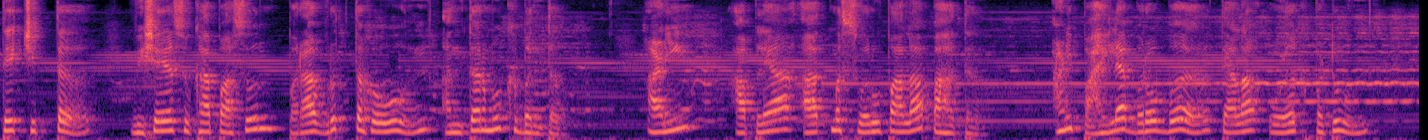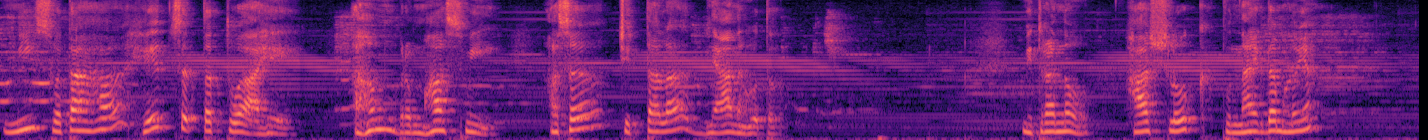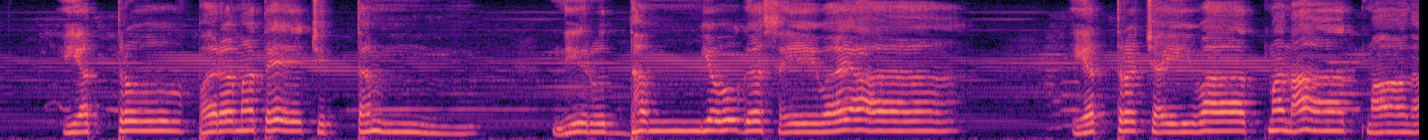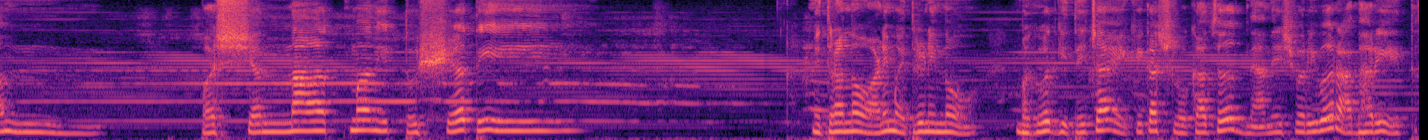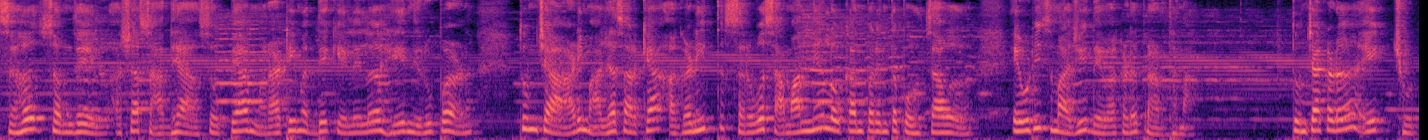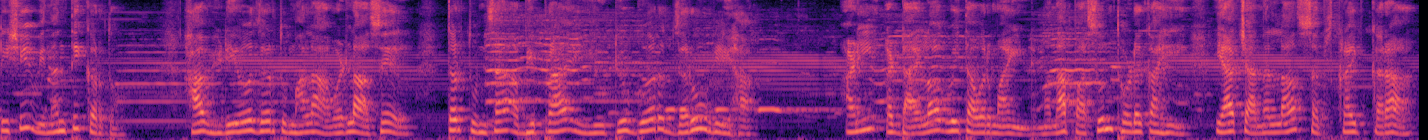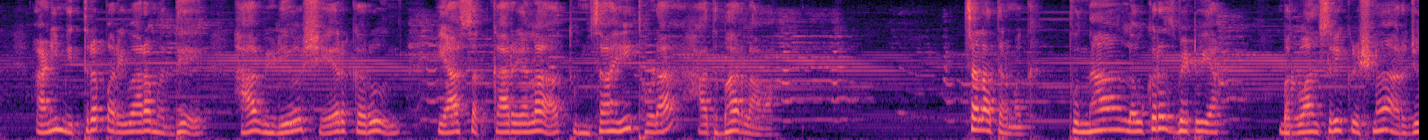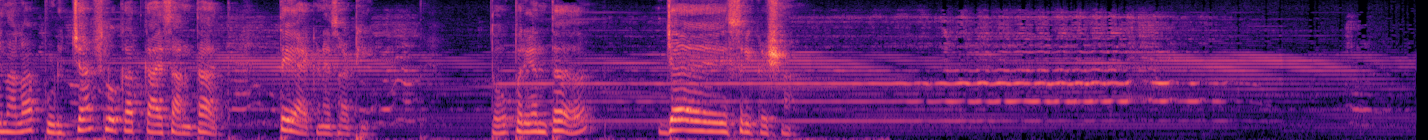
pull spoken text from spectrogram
ते चित्त विषयसुखापासून परावृत्त होऊन अंतर्मुख बनतं आणि आपल्या आत्मस्वरूपाला पाहतं आणि पाहिल्याबरोबर त्याला ओळख पटून मी स्वतः हेच तत्व आहे अहम ब्रह्मास्मी असं चित्ताला ज्ञान होतं. मित्रांनो हा श्लोक पुन्हा एकदा म्हणूया. यत्रो परमते चित्तं निरुद्धं योगसेवया। यत्र चैवात्मनात्मानं पश्यन्नात्मनि तुष्यती। मित्रांनो आणि मैत्रिणींनो भगवद्गीतेच्या एकेका श्लोकाचं ज्ञानेश्वरीवर आधारित सहज समजेल अशा साध्या सोप्या मराठीमध्ये केलेलं हे निरूपण तुमच्या आणि माझ्यासारख्या अगणित सर्वसामान्य लोकांपर्यंत पोहोचावं एवढीच माझी देवाकडं प्रार्थना. तुमच्याकडं एक छोटीशी विनंती करतो. हा व्हिडिओ जर तुम्हाला आवडला असेल तर तुमचा अभिप्राय यूट्यूबवर जरूर लिहा. आणि a dialogue with our mind मनापासून थोडं काही या चॅनलला सबस्क्राईब करा आणि मित्रपरिवारामध्ये हा व्हिडिओ शेअर करून या सत्कार्याला तुमचाही थोडा हातभार लावा. चला तर मग पुन्हा लवकरच भेटूया. भगवान श्रीकृष्ण अर्जुनाला पुढच्या श्लोकात काय सांगतात ते ऐकण्यासाठी. तोपर्यंत जय श्रीकृष्ण.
